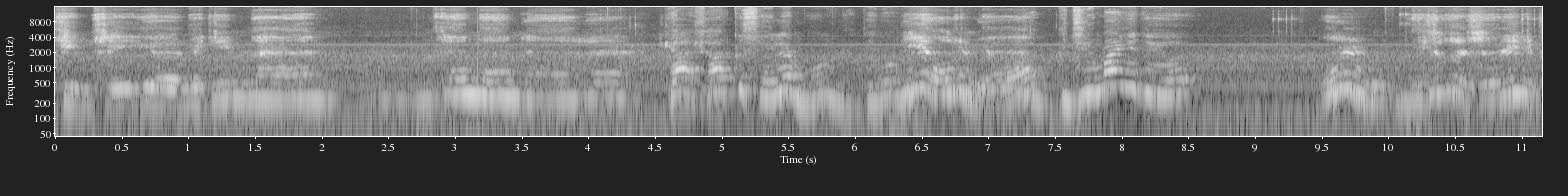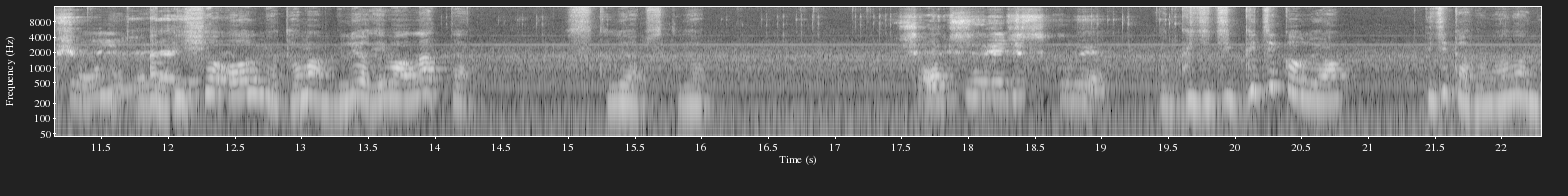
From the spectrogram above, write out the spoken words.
Kimseyi görmedim ben. Ya şarkı söyleme oğlum. oğlum. Niye oğlum ya? Gıcığıma gidiyor. Oğlum videoda söyleyince bir şey olmuyor. Ya bir şey olmuyor tamam biliyorum eyvallah da. Sıkılıyorum sıkılıyorum. Şarkı söyleyince sıkılıyor. Ya gıcıcık gıcık oluyorum. Gıcık adam anladın mı?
